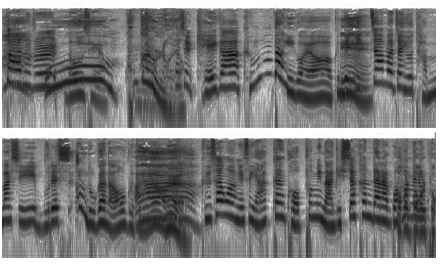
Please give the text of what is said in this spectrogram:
콩가루를 오. 넣으세요. 콩가루를 넣어요. 사실 게가 금방 익어요. 근데 예. 익자마자 요 단맛이 물에 쓱 녹아 나오거든요. 아. 그 상황에서 약간 거품이 나기 시작한다라고 하면 뽀글뽀글뽀글.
